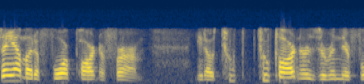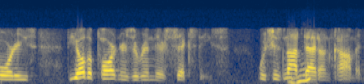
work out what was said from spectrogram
say I'm at a four partner firm, you know, two two partners are in their 40s, the other partners are in their 60s which is not mm-hmm. that uncommon.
